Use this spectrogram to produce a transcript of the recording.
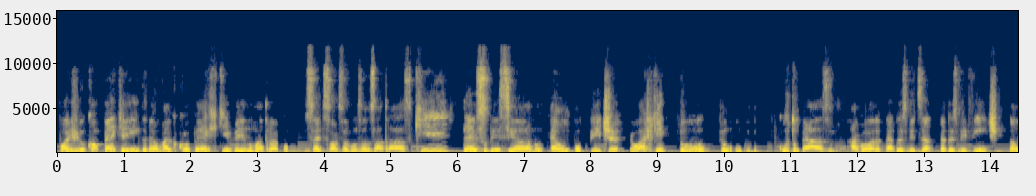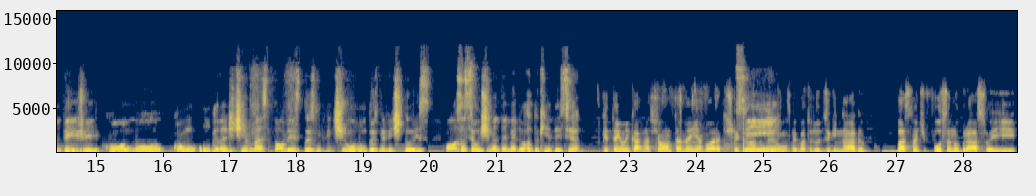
pode vir o Kopech ainda, né? O Michael Kopech, que veio numa troca com os Red Sox alguns anos atrás, que deve subir esse ano, é um bom pitcher. Eu acho que do, do curto prazo, agora para 2020, não vejo ele como, como um grande time, mas talvez 2021, 2022 possa ser um time até melhor do que desse ano. Porque tem o Encarnação também agora que chegando, né, um rebatedor designado, bastante força no braço aí.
